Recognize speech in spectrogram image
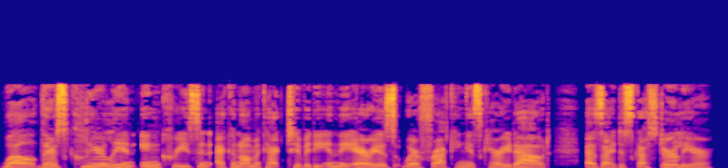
Well, there's clearly an increase in economic activity in the areas where fracking is carried out, as I discussed earlier.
